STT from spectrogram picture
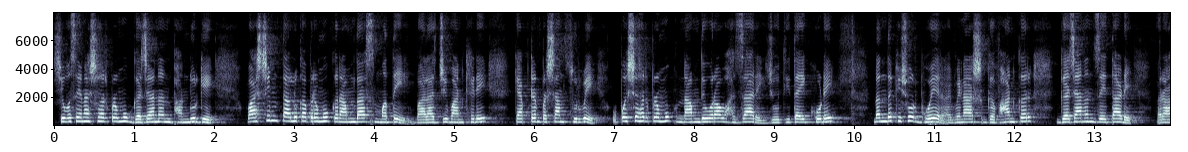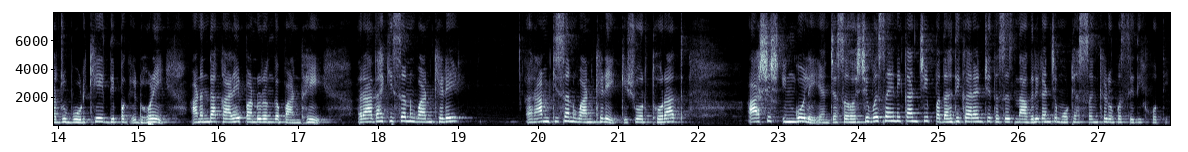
शिवसेना शहर प्रमुख गजानन भांदुर्गे वाशिम तालुका प्रमुख रामदास मते बालाजी वानखेडे कॅप्टन प्रशांत सुर्वे उपशहर प्रमुख नामदेवराव हजारे ज्योतिताई खोडे नंदकिशोर भोयर अविनाश गव्हाणकर गजानन जैताडे राजू बोडखे दीपक इढोळे आनंदा काळे पांडुरंग पांढरे राधाकिसन वानखेडे रामकिसन वानखेडे किशोर थोरात आशिष इंगोले यांच्यासह शिवसैनिकांची पदाधिकाऱ्यांची तसेच नागरिकांची मोठ्या संख्येने उपस्थिती होती.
